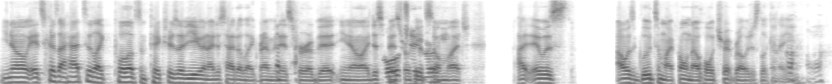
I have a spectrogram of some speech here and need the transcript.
you know, it's because I had to like pull up some pictures of you and I just had to like reminisce for a bit. You know, I just missed Bullshit, Rohit so much. I it was I was glued to my phone that whole trip, bro, just looking at you.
